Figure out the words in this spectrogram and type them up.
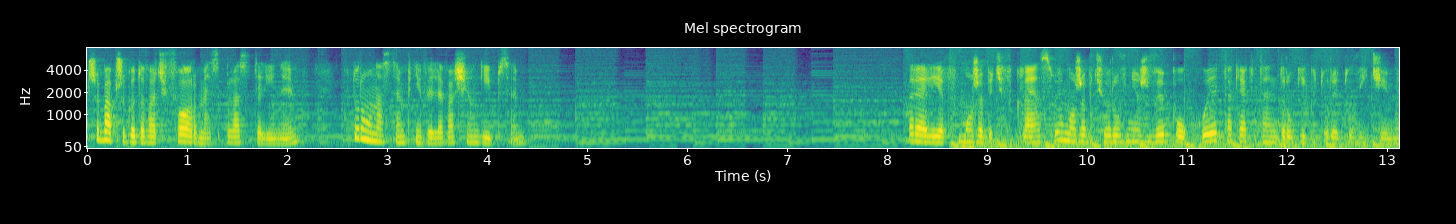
Trzeba przygotować formę z plasteliny, którą następnie wylewa się gipsem. Relief może być wklęsły, może być również wypukły, tak jak ten drugi, który tu widzimy.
